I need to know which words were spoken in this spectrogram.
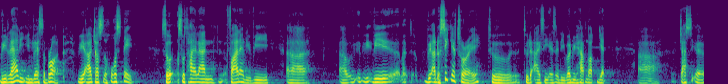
we rarely invest abroad. We are just the host state. So, so Thailand, finally, we, uh, uh, we, we, we, are the signatory to, to the ICSID, but we have not yet uh, just uh,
